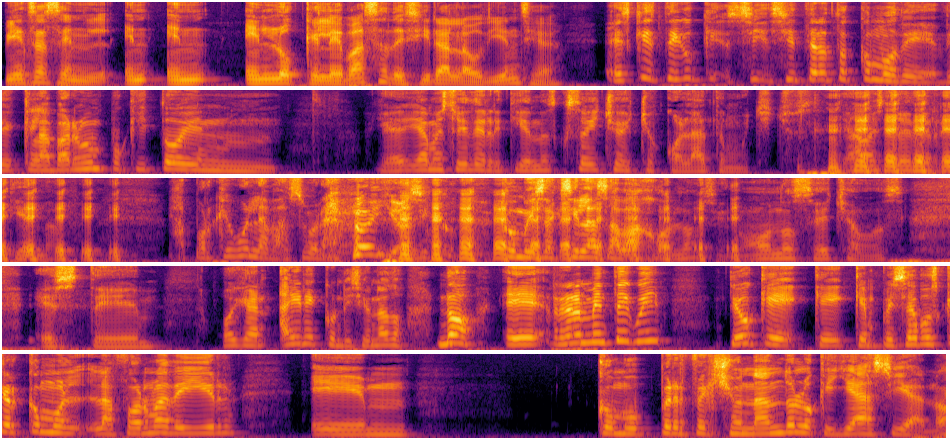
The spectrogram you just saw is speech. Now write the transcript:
piensas en, en, en, lo que le vas a decir a la audiencia. Es que te digo que sí, sí trato como de, de clavarme un poquito en... Ya, me estoy derritiendo, es que estoy hecho de chocolate, muchachos. Ya me estoy derritiendo. Ah, ¿por qué huele a basura? Yo así con, mis axilas abajo, ¿no? no, no sé, chavos. Este, oigan, aire acondicionado. No, eh, realmente, güey, tengo que, que, que, empecé a buscar como la forma de ir em, como perfeccionando lo que ya hacía, ¿no?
